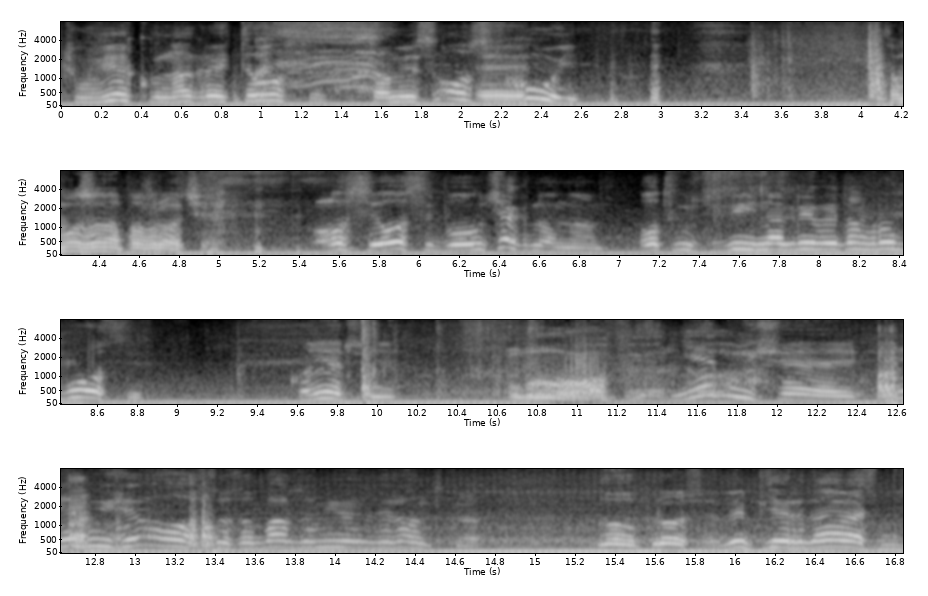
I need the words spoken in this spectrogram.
Człowieku, nagraj te osy. Tam jest os w Y. chuj. to może na powrocie. Osy, osy, bo uciekną nam. Otwórz drzwi i nagrywaj tam w rogu osy. Koniecznie. Nie bój się, nie bój się os, to są bardzo miłe zwierzątka. No proszę, wypierdalać mi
